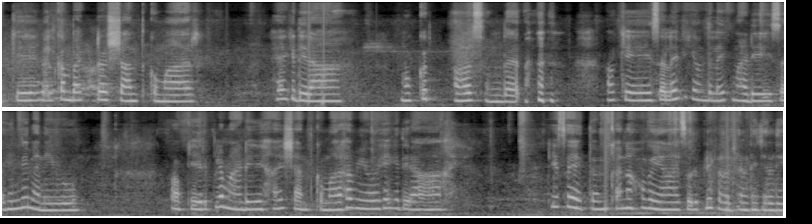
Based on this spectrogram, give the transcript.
okay welcome back to Shanth Kumar ಹೇಗಿದ್ದೀರಾ Mukut R Sundar okay so ಲೈಫಿಗೆ ಒಂದು ಲೈಕ್ ಮಾಡಿ ಸೊ ಹಿಂದಿನ ನೀವು ಓಕೆ ರಿಪ್ಲೈ ಮಾಡಿ hi Shanth Kumar how you ಹೇಗಿದ್ದೀರಾ कैसे है तुम खाना हो गया सो रिप्लाई करो जल्दी जल्दी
